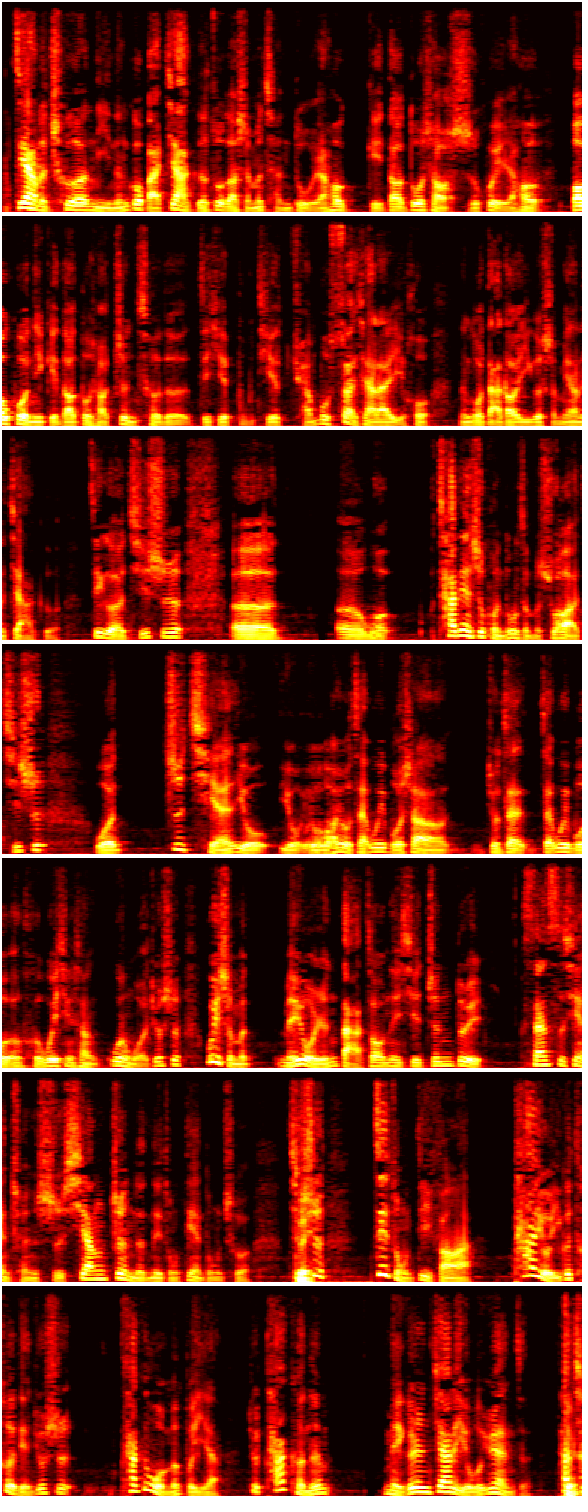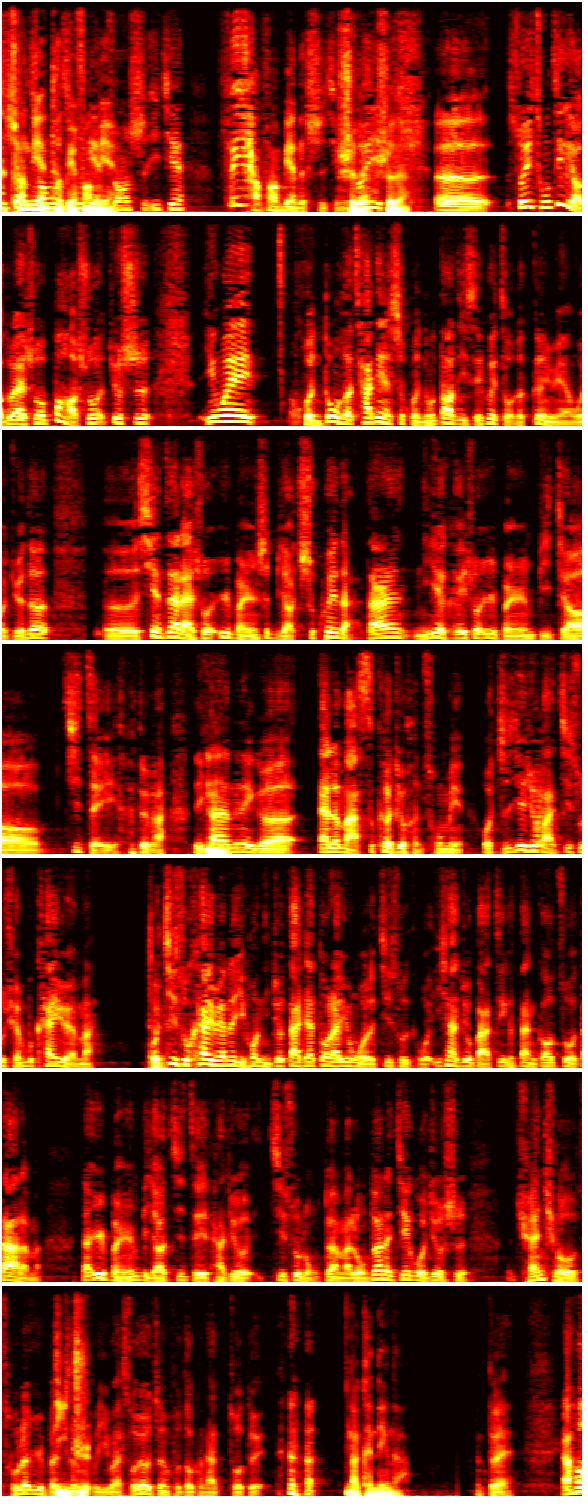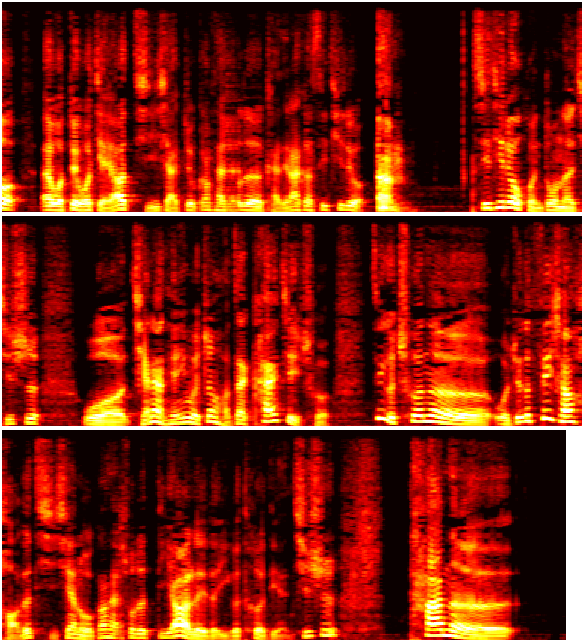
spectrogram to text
这样的车，你能够把价格做到什么程度，然后给到多少实惠，然后包括你给到多少政策的这些补贴，全部算下来以后，能够达到一个什么样的价格？这个其实，呃呃，我插电式混动怎么说啊？其实我之前有有有网友在微博上，就在在微博和微信上问我，就是为什么没有人打造那些针对三四线城市乡镇的那种电动车？其实这种地方啊，它有一个特点就是。它跟我们不一样，就他可能每个人家里有个院子，他其实充电特别方便，装是一件非常方便的事情。是的，是的。呃，所以从这个角度来说不好说，就是因为混动和插电式混动到底谁会走得更远？我觉得，呃，现在来说日本人是比较吃亏的。当然，你也可以说日本人比较鸡贼，对吧？你看那个埃隆·马斯克就很聪明，我直接就把技术全部开源嘛。我技术开源了以后，你就大家都来用我的技术，我一下就把这个蛋糕做大了嘛。那日本人比较鸡贼，他就技术垄断嘛。垄断的结果就是全球除了日本政府以外，所有政府都跟他作对。那肯定的。对，然后哎，我对我简要提一下，就刚才说的凯迪拉克 CT 六，CT 六混动呢，其实我前两天因为正好在开这车，这个车呢，我觉得非常好的体现了我刚才说的第二类的一个特点。其实它呢。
